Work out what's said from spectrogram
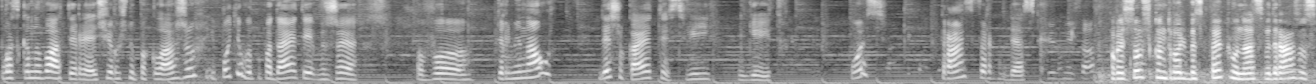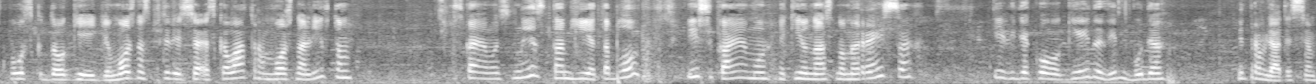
просканувати речі, ручну поклажу, і потім ви попадаєте вже в термінал, де шукаєте свій гейт. Ось трансфер деск. Пройшовши контроль безпеки, у нас відразу спуск до гейдів. Можна спуститися ескалатором, можна ліфтом. Спускаємось вниз, там є табло, і шукаємо, який у нас номер рейса, і від якого гейду він буде відправлятися.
